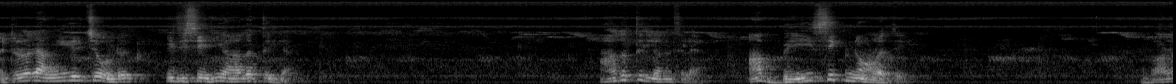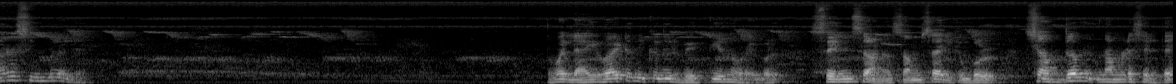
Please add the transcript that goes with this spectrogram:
മറ്റുള്ളവരെ അംഗീകരിച്ചുകൊണ്ട് ഇത് ശരിയാകത്തില്ല. ആകത്തില്ല മനസ്സിലായോ? ആ ബേസിക് നോളജ് വളരെ സിമ്പിളല്ലേ അപ്പോൾ ലൈവായിട്ട് നിൽക്കുന്ന ഒരു വ്യക്തി എന്ന് പറയുമ്പോൾ സെൻസാണ് സംസാരിക്കുമ്പോൾ ശബ്ദം നമ്മുടെ ശരീരത്തെ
